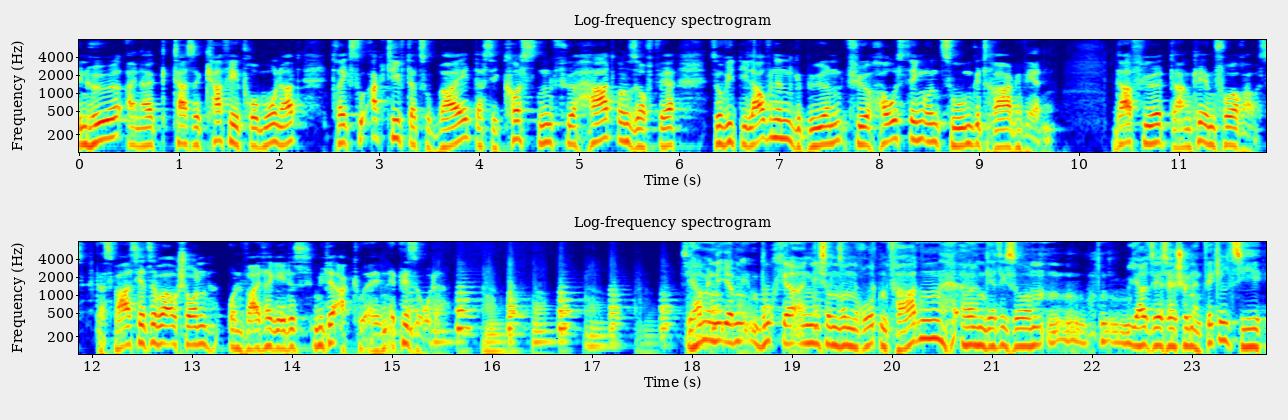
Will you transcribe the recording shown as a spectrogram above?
in Höhe einer Tasse Kaffee pro Monat trägst du aktiv dazu bei, dass die Kosten für Hard- und Software sowie die laufenden Gebühren für Hosting und Zoom getragen werden. Dafür danke im Voraus. Das war's jetzt aber auch schon und weiter geht es mit der aktuellen Episode. Sie haben in Ihrem Buch ja eigentlich so, so einen roten Faden, äh, der sich so mm, ja sehr, sehr schön entwickelt. Sie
